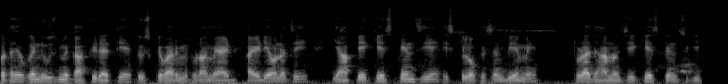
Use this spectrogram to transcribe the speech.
पता ही होगा न्यूज़ में काफ़ी रहती है तो इसके बारे में थोड़ा हमें आइडिया होना चाहिए। यहाँ पे केसपेन सी है, इसकी लोकेशन भी हमें थोड़ा ध्यान होना चाहिए केसपेन सी की।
